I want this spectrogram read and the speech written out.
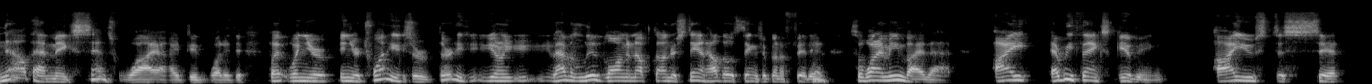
now that makes sense why I did what I did. But when you're in your 20s or 30s, you know, you, you haven't lived long enough to understand how those things are going to fit in. Mm. So what I mean by that, I every Thanksgiving, I used to sit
